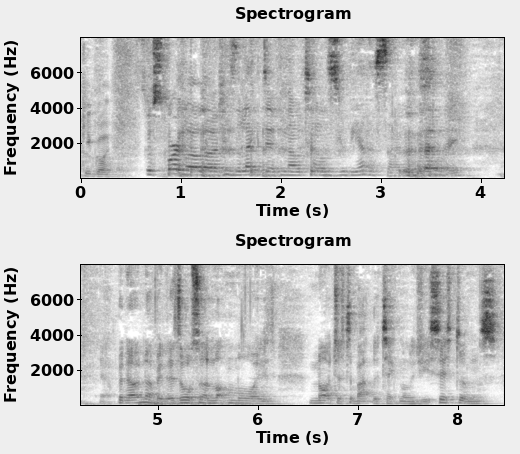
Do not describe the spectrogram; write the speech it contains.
Keep going. So, spoiler alert, his elective now tells you the other side of the story. Yeah, but no, no, but there's also a lot more. It's not just about the technology systems,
